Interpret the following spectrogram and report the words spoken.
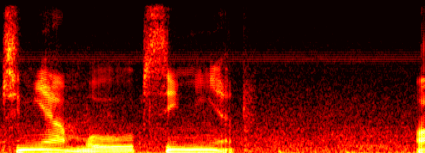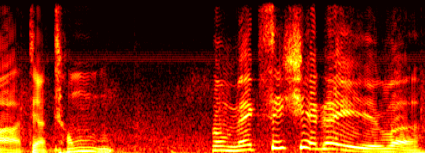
Piscininha, amor, piscininha. Ó, tem até um... Como é que você chega aí, mano?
